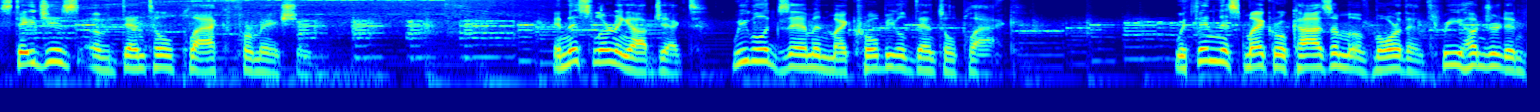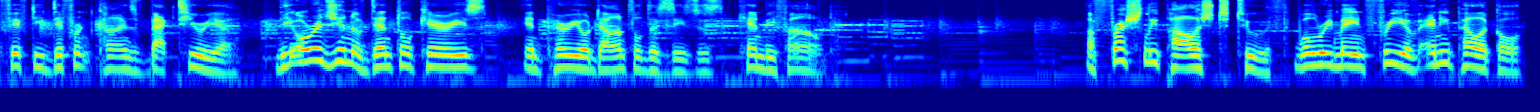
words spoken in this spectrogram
Stages of dental plaque formation. In this learning object, we will examine microbial dental plaque. Within this microcosm of more than 350 different kinds of bacteria, the origin of dental caries and periodontal diseases can be found. A freshly polished tooth will remain free of any pellicle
